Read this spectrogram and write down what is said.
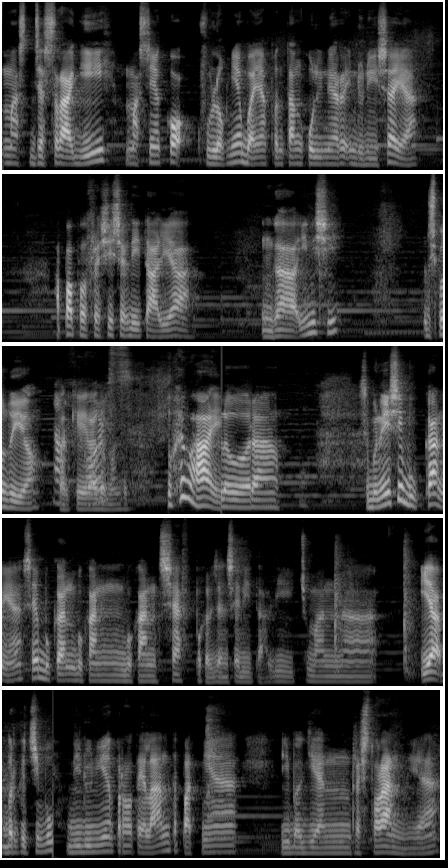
Mas Jasragi, masnya kok vlognya banyak tentang kuliner Indonesia ya? Apa preferensi chef di Italia? Enggak, ini sih. Rispondo io, Of perché la course. domanda. Dove vai? Allora, sebenarnya sih bukan ya. Saya bukan bukan bukan chef pekerjaan saya di Italia. Cuman eh, ya berkecimpung di dunia perhotelan, tepatnya di bagian restoran ya.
